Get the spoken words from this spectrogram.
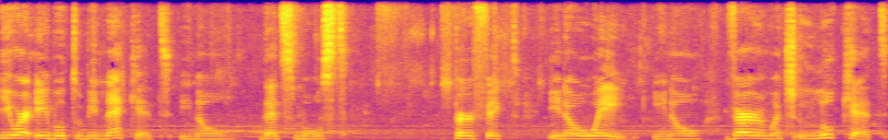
you are able to be naked you know that's most perfect in a way you know very much look at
